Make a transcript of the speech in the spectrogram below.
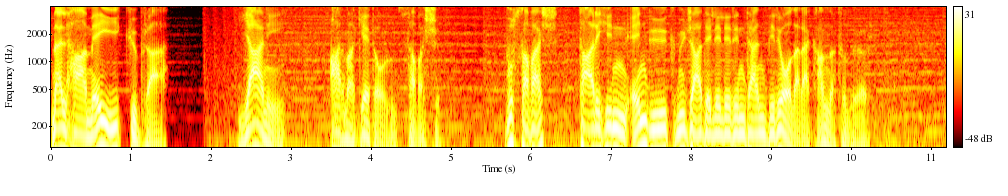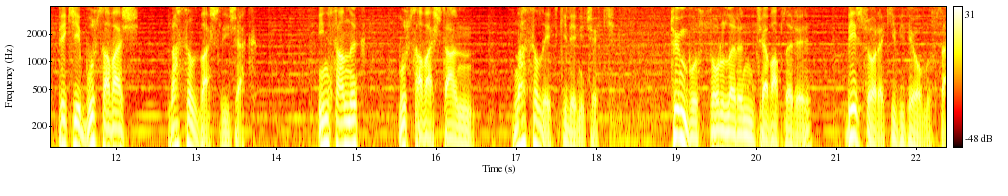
Melhame-i Kübra yani Armagedon Savaşı. Bu savaş tarihin en büyük mücadelelerinden biri olarak anlatılıyor. Peki bu savaş nasıl başlayacak? İnsanlık bu savaştan nasıl etkilenecek? Tüm bu soruların cevapları bir sonraki videomuzda.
